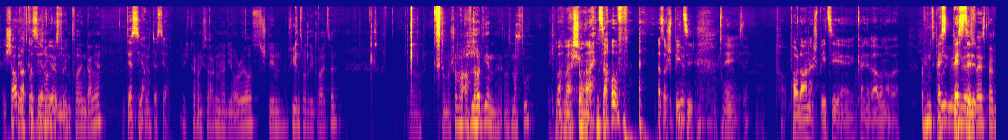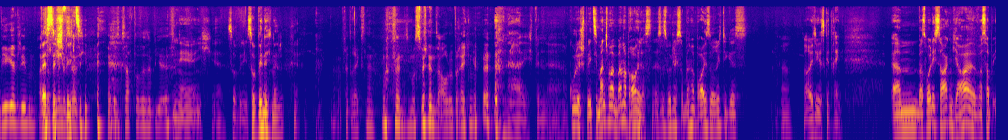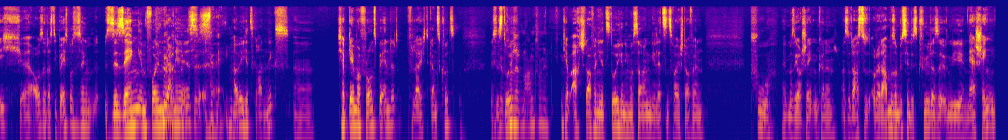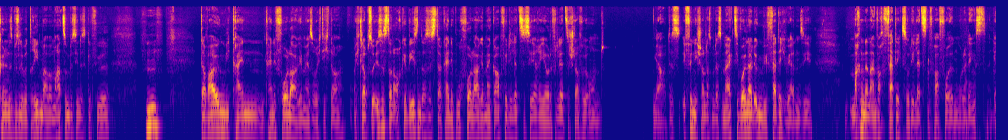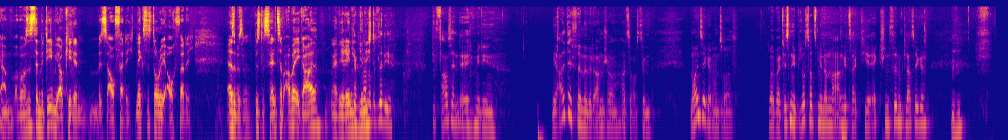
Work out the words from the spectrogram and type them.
Ich schaue gerade keine Serie ist im vollen Gange. Das Jahr, Okay. das Jahr. Ich kann euch sagen, ne, die Orioles stehen 24-13. Da kann man schon mal applaudieren. Was machst du? Ich mache mal schon mal eins auf. Also Spezi. Nee, ich trinke. Pa Paulaner Spezi, äh, keine Werbung, aber Wenn's Best- gewesen beste- wäre es beim Bier geblieben. Also beste Spezi. Hätte es gesagt, dass es ein Bier ist. Nee, ich, äh, so bin ich, so bin ich nicht. Ja, verträg's nicht. Sonst musst du wieder ins Auto brechen. Na, ich bin äh, gute Spezi. Manchmal, manchmal brauche ich das. Es ist wirklich so. Manchmal brauche ich so ein richtiges, ja, so ein richtiges Getränk. Ähm, was wollte ich sagen? Ja, was habe ich, äh, außer dass die Baseball-Saison Saison im vollen Gange ist, äh, habe ich jetzt gerade nichts. Äh, ich habe Game of Thrones beendet, vielleicht ganz kurz. Es Ich ist durch. Ich habe acht Staffeln jetzt durch und ich muss sagen, die letzten zwei Staffeln, puh, hätte man sie auch schenken können. Also da hast du, oder da haben wir so ein bisschen das Gefühl, dass sie irgendwie, naja, schenken können ist ein bisschen übertrieben, aber man hat so ein bisschen das Gefühl, hm, da war irgendwie kein, keine Vorlage mehr so richtig da. Und ich glaube, so ist es dann auch gewesen, dass es da keine Buchvorlage mehr gab für die letzte Serie oder für die letzte Staffel und ja, das finde ich schon, dass man das merkt. Sie wollen halt irgendwie fertig werden. Sie machen dann einfach fertig so die letzten paar Folgen, wo du denkst, ja, aber was ist denn mit dem? Ja, okay, dann ist auch fertig. Nächste Story auch fertig. Also ein bisschen, bisschen seltsam, aber egal. Äh, Wir reden Ich hier gerade ein nicht. bisschen die, die Phase, in der ich mir die mir alte Filme wieder anschaue. Also aus den 90ern und sowas. Weil bei Disney Plus hat es mir dann mal angezeigt, hier Action-Film-Klassiker. Mhm.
